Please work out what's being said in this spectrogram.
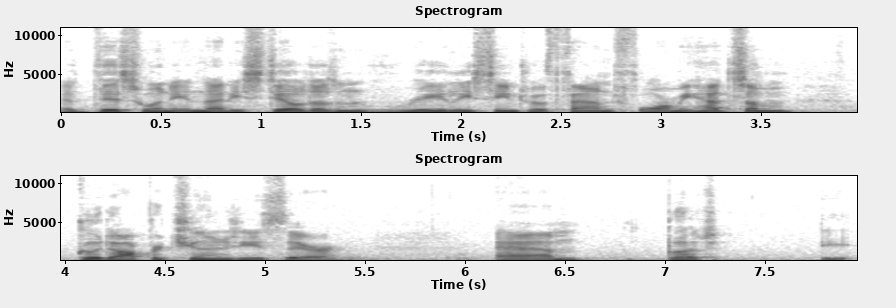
at this one in that he still doesn't really seem to have found form. He had some good opportunities there, um, but it,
